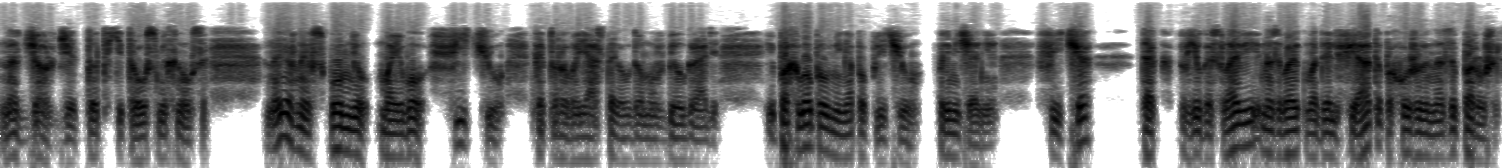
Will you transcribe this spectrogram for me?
на Джорджи. Тот хитро усмехнулся. Наверное, вспомнил моего Фичу, которого я оставил дома в Белграде, и похлопал меня по плечу. Примечание. Фича — так в Югославии называют модель Фиата, похожую на Запорожец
